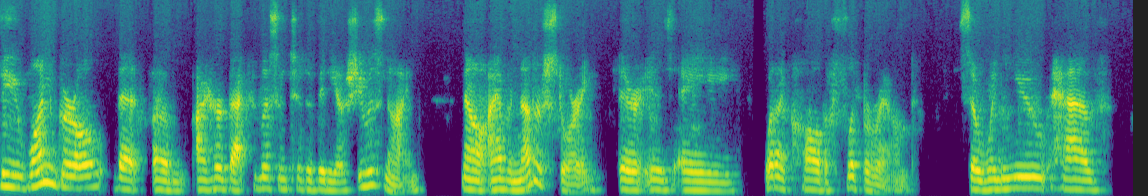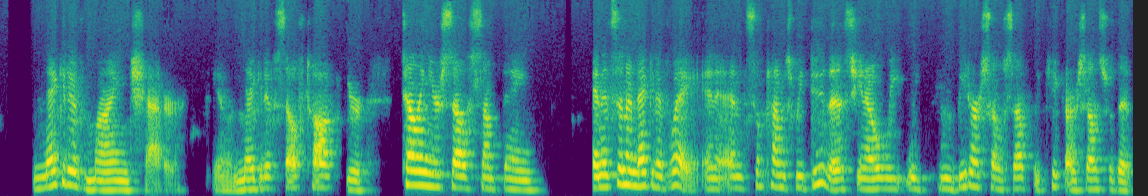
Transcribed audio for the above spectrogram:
The one girl that um, I heard back who listened to the video, she was nine. Now I have another story. There is a what I call the flip around. So when you have negative mind chatter, you know, negative self-talk. You're telling yourself something and it's in a negative way. And, and sometimes we do this, you know, we, we, we beat ourselves up, we kick ourselves for the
